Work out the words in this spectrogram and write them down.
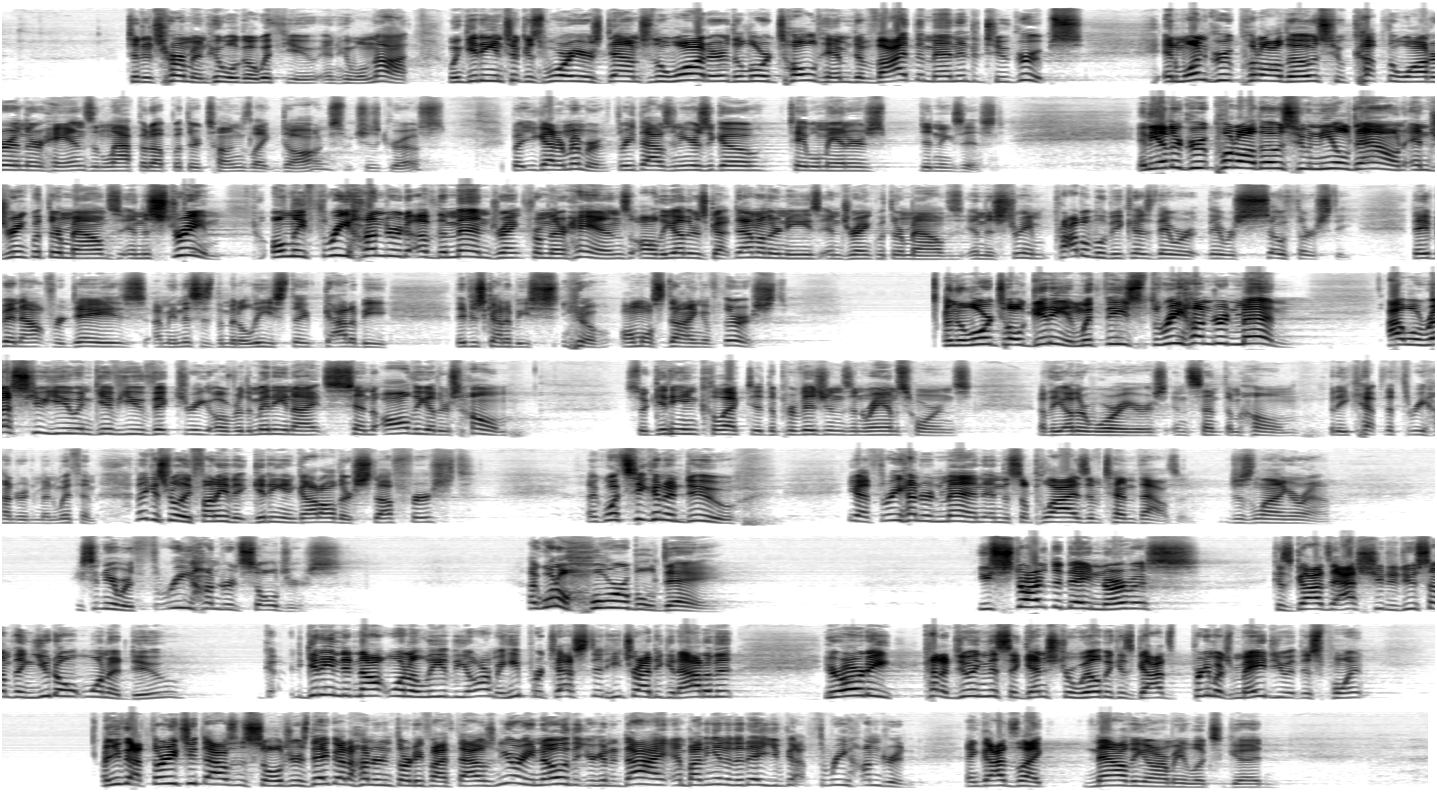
to determine who will go with you and who will not. When Gideon took his warriors down to the water, the Lord told him, Divide the men into two groups. In one group, put all those who cup the water in their hands and lap it up with their tongues like dogs, which is gross. But you got to remember, 3,000 years ago, table manners didn't exist. In the other group, put all those who kneel down and drink with their mouths in the stream. Only 300 of the men drank from their hands. All the others got down on their knees and drank with their mouths in the stream, probably because they were, they were so thirsty. They've been out for days. I mean, this is the Middle East. They've got to be, they've just got to be, you know, almost dying of thirst. And the Lord told Gideon, with these 300 men, I will rescue you and give you victory over the Midianites. Send all the others home. So Gideon collected the provisions and ram's horns of the other warriors and sent them home. But he kept the 300 men with him. I think it's really funny that Gideon got all their stuff first. Like, what's he going to do? You got 300 men and the supplies of 10,000 just lying around. He's sitting here with 300 soldiers. Like, what a horrible day. You start the day nervous because God's asked you to do something you don't want to do. Gideon did not want to leave the army. He protested, he tried to get out of it. You're already kind of doing this against your will because God's pretty much made you at this point. And you've got 32,000 soldiers, they've got 135,000. You already know that you're going to die, and by the end of the day, you've got 300. And God's like, now the army looks good.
